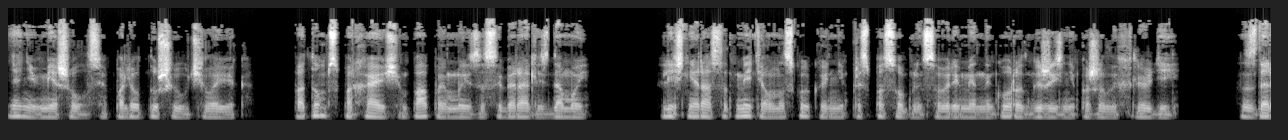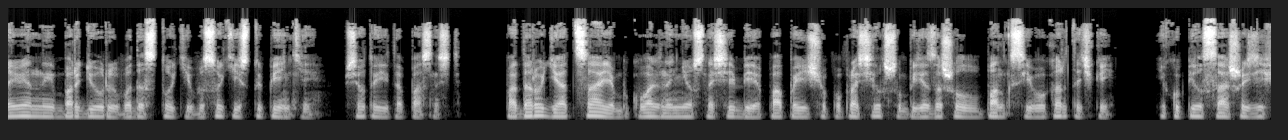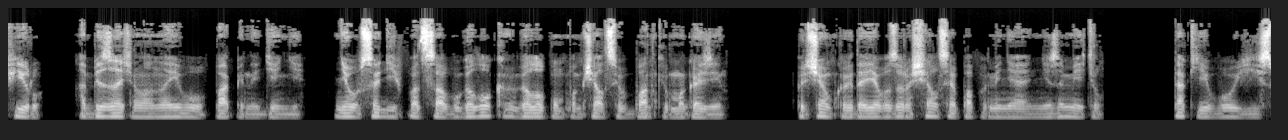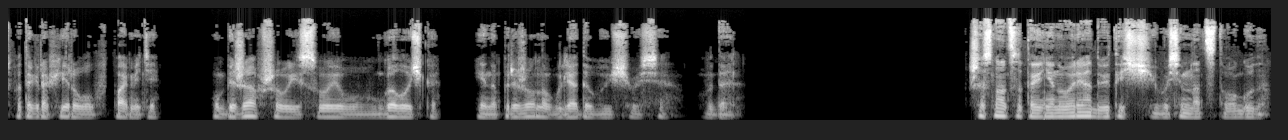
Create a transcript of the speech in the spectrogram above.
Я не вмешивался, полет души у человека. Потом с порхающим папой мы засобирались домой. Лишний раз отметил, насколько не приспособлен современный город к жизни пожилых людей. Здоровенные бордюры, водостоки, высокие ступеньки — все таит опасность. По дороге отца я буквально нес на себе. Папа еще попросил, чтобы я зашел в банк с его карточкой и купил Саше зефиру, обязательно на его, папины деньги. Не усадив отца в уголок, галопом помчался в банк и в магазин. Причем, когда я возвращался, папа меня не заметил. Так его и сфотографировал в памяти, убежавшего из своего уголочка и напряженно вглядывающегося вдаль. 16 января 2018 года.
